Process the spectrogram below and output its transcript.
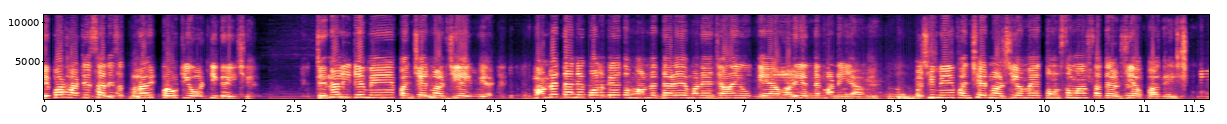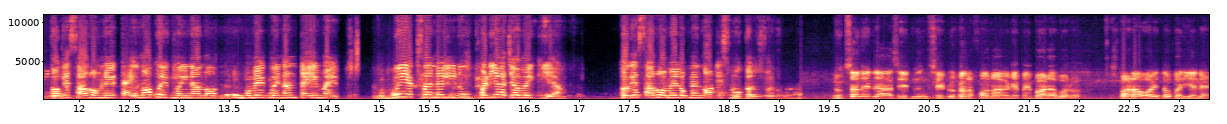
એ પણ સાથે સાથે ગુનાહિત પ્રવૃત્તિઓ વધતી ગઈ છે. જેના લીધે મેં પંચાયતમાં અરજી આપી હતી. મામલતદારને કોલ કર્યો તો મામલતદારે મને જણાવ્યું કે આ મારી અંદરમાં નહીં આવે. પછી મેં પંચાયતમાં અરજી અમે ત્રણસો માણસ સાથે અરજી આપવા ગઈ. તો કે સારું, અમને ટાઈમ આપો એક મહિનાનો. અમે એક મહિનાનો ટાઈમ આપ્યો. કોઈ એક્શન ને લીધું ફરી આજે અમે ગયા. તો કે સારું, અમે લોકોને નોટિસ મોકલશું. નુકસાન એટલે આ સીટ સીટ લોકોનો ફોન આવે કે ભાઈ ભાડા ભરો. ભાડા હોય તો ભરીએ ને.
